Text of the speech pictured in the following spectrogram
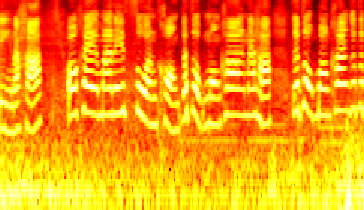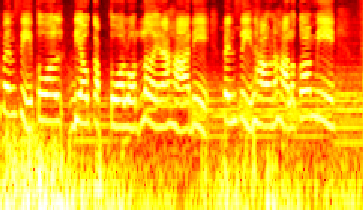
ริง ๆ นะคะ โอเคมาในส่วนของกระจกมองข้างนะคะ กระจกมองข้างก็จะเป็นสีตัวเดียวกับตัวรถเลยนะคะนี่เป็นสีเทานะคะ แล้วก็มีไฟ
